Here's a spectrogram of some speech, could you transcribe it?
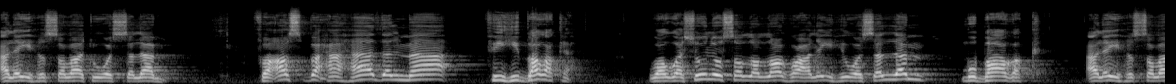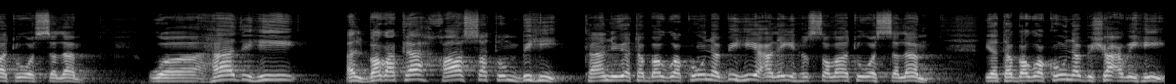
عليه الصلاة والسلام. فأصبح هذا الماء فيه بركة. والرسول صلى الله عليه وسلم مبارك عليه الصلاة والسلام. وهذه البركة خاصة به كانوا يتبركون به عليه الصلاة والسلام. يتبركون بشعره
